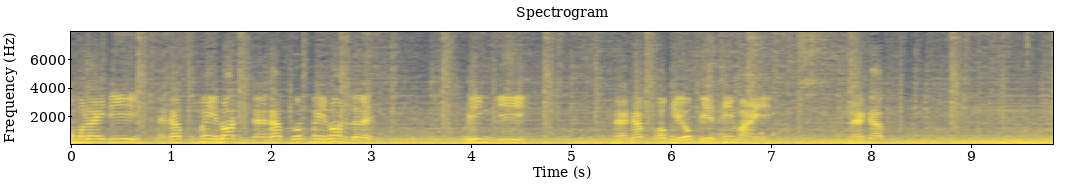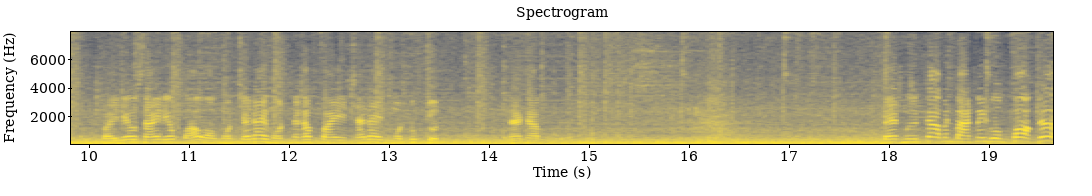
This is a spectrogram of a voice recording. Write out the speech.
วงมาลัยดีนะครับ ไม่ร่อนนะครับ รถไม่ร่อนเลย วิ่งดีนะครับ ของเหลวเปลี่ยนให้ใหม่นะครับไฟเลี้ยวซ้ายเลี้ยวขวาออกหมดใช้ได้หมดนะครับ ไฟใช้ได้หมดทุกจุดนะครับ89,000 บาทไม่รวมพอกเด้อ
